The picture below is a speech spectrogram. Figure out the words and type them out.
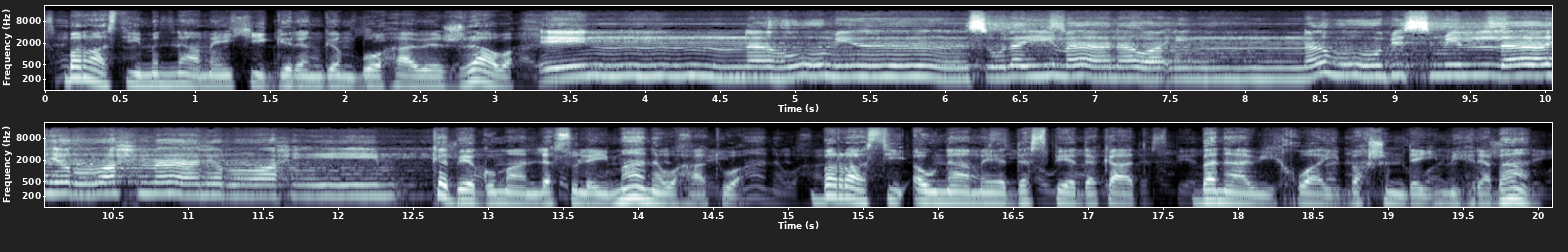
بەڕاستی من نامەیەکی گرنگم بۆ هاوێژراوە. انه من سلیمان و انه بسم اللە الرحمن الرحیم. کە بێگومان لە سولەیمانەوە هاتووە. بەڕاستی ئەو نامەیە دەست پێدەکات بەناوی خوای بەخشندەی میهرەبان.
